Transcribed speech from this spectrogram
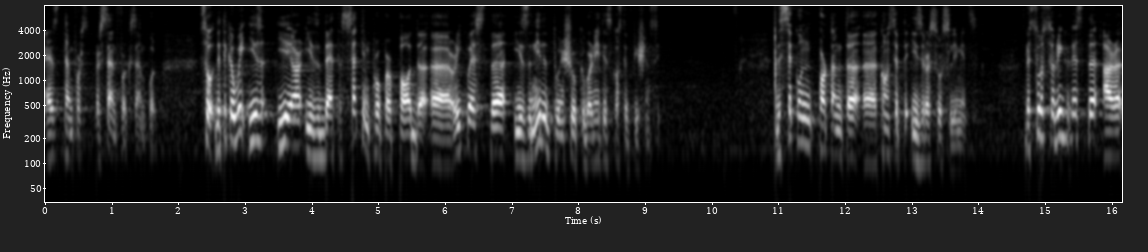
as 10%, for example. So the takeaway is here is that setting proper pod uh, request uh, is needed to ensure Kubernetes cost efficiency. The second important uh, concept is resource limits. Resource requests are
